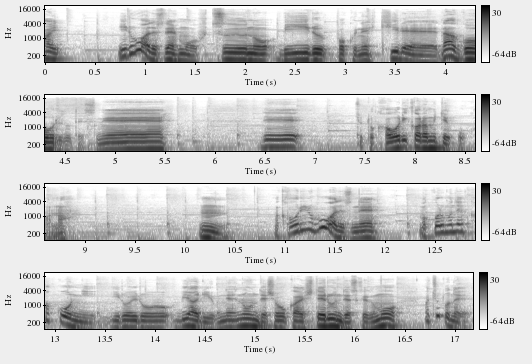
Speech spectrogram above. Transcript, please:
はい。色はですねもう普通のビールっぽくね綺麗なゴールドですね。でちょっと香りから見ていこうかな。うん。香りの方はですねまあ、これもね過去にいろいろビアリーをね飲んで紹介してるんですけども、まあ、ちょっとね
